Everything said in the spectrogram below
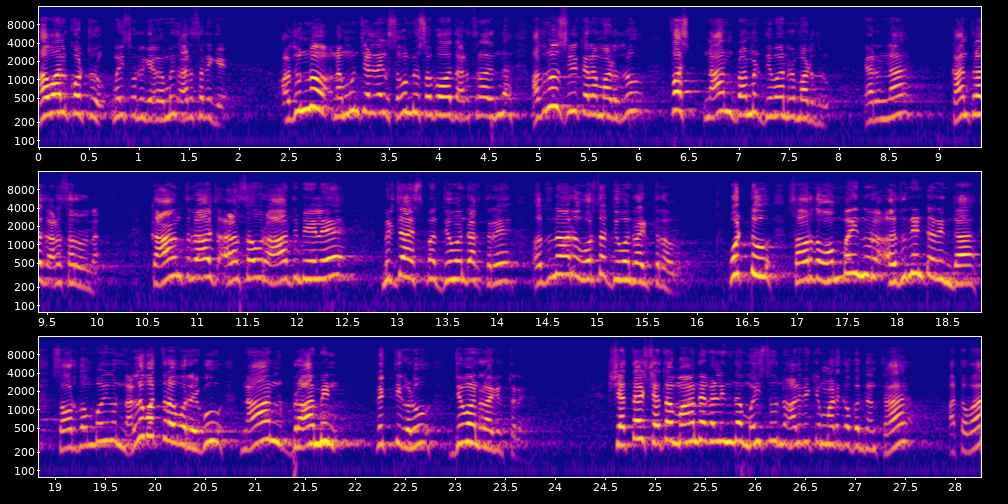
ಹವಾಲು ಕೊಟ್ಟರು ಮೈಸೂರಿಗೆ ಅರಸರಿಗೆ. ಅದನ್ನು ನಮ್ಮ ಮುಂಚೆ ಹೇಳಿದಾಗ ಸೌಮ್ಯ ಸ್ವಭಾವದ ಅರಸರಾದಿಂದ ಅದನ್ನು ಸ್ವೀಕಾರ ಮಾಡಿದ್ರು. ಫಸ್ಟ್ ನಾನ್ ಬ್ರಾಹ್ಮಣ ದಿವಾನರು ಮಾಡಿದ್ರು. ಯಾರನ್ನ? ಕಾಂತರಾಜ್ ಅರಸರವ್ರನ್ನ ಕಾಂತರಾಜ್ ಅರಸವ್ರು ಆದಮೇಲೆ ಮಿರ್ಜಾ ಇಸ್ಮಾತ್ ದಿವನರಾಗ್ತಾರೆ ಹದಿನಾರು ವರ್ಷ ದಿವಾನರಾಗಿರ್ತಾರೆ ಅವರು. ಒಟ್ಟು ಸಾವಿರದ ಒಂಬೈನೂರ ಹದಿನೆಂಟರಿಂದ ಸಾವಿರದ ಒಂಬೈನೂರ ನಲವತ್ತರವರೆಗೂ ನಾನ್ ಬ್ರಾಹ್ಮಿಣ್ ವ್ಯಕ್ತಿಗಳು ದಿವಾನರಾಗಿರ್ತಾರೆ. ಶತ ಶತಮಾನಗಳಿಂದ ಮೈಸೂರಿನ ಆಳ್ವಿಕೆ ಮಾಡ್ಕೊ ಬಂದಂತಹ ಅಥವಾ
